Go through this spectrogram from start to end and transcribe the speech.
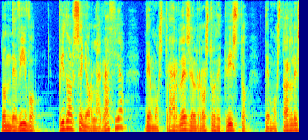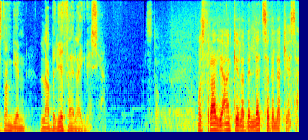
donde vivo. Pido al Señor la gracia de mostrarles el rostro de Cristo, de mostrarles también la belleza de la Iglesia. Mostrarles anche la belleza de la Chiesa.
